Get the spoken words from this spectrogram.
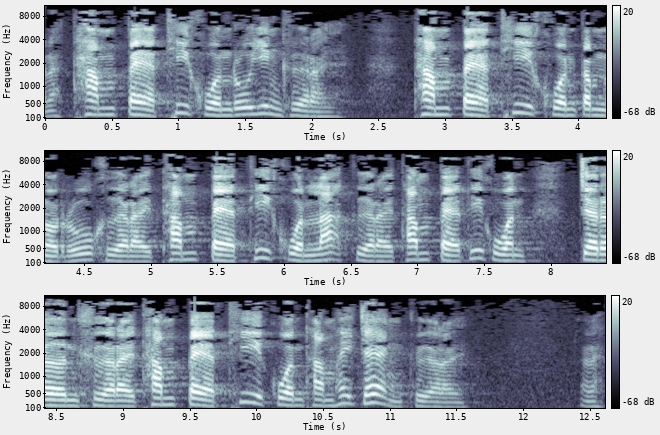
นะทำแปดที่ควรรู้ยิ่งคืออะไรทำแปดที่ควรกำหนดรู้คืออะไรทำแปดที่ควรละคืออะไรทำแปดที่ควรเจริญคืออะไรทำแปดที่ควรทำให้แจ้งคืออะไรนะ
